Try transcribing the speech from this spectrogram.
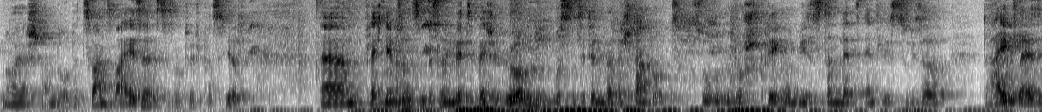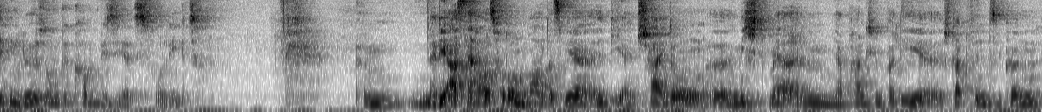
neue Standorte. Zwangsweise ist das natürlich passiert. Ähm, vielleicht nehmen Sie uns ein bisschen mit, welche Hürden mussten Sie denn bei der Standortsuche überspringen und wie ist es dann letztendlich zu dieser dreigleisigen Lösung gekommen, wie sie jetzt vorliegt? Ähm, na, die erste Herausforderung war, dass wir äh, die Entscheidung, äh, nicht mehr im japanischen Palais äh, stattfinden zu können,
